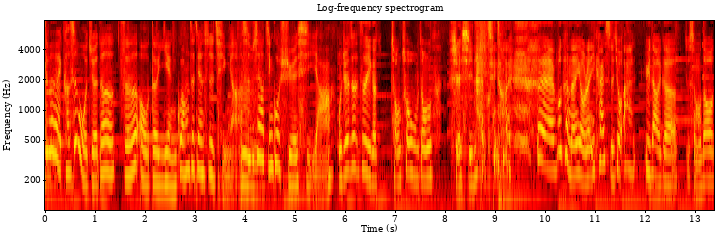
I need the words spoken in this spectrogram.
对。可是我觉得择偶的眼光这件事情啊，是不是要经过学习呀？我觉得这是一个从错误中。学习的机会，对，不可能有人一开始就啊遇到一个就什么都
